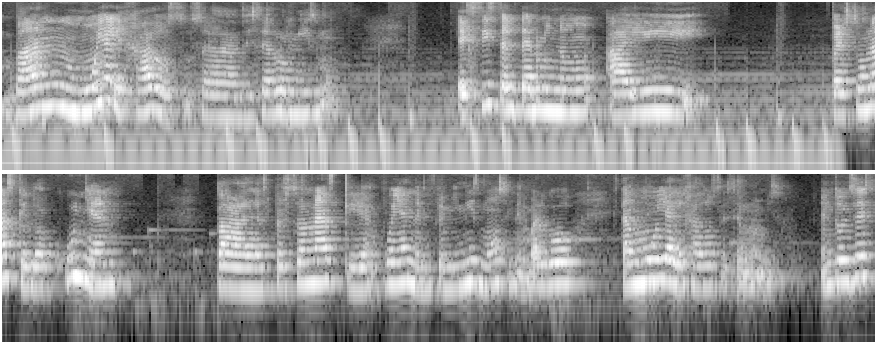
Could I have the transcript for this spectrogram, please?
van muy alejados, o sea, de ser lo mismo. Existe el término, hay personas que lo acuñan para las personas que apoyan el feminismo, sin embargo, están muy alejados de ser lo mismo. Entonces,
